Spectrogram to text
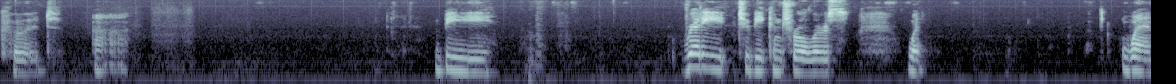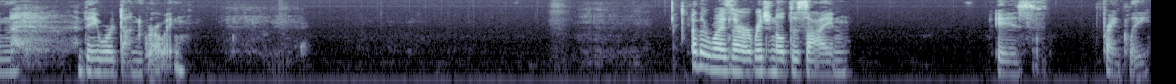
could uh, be ready to be controllers when when they were done growing. Otherwise, our original design is, frankly,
